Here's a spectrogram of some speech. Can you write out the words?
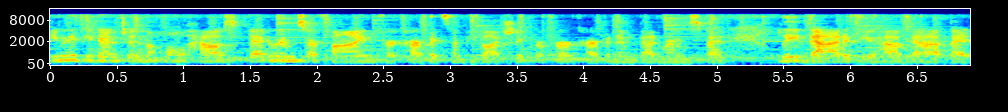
Even if you don't do it in the whole house, bedrooms are fine for carpet. Some people actually prefer carpet in bedrooms, but leave that if you have that. But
